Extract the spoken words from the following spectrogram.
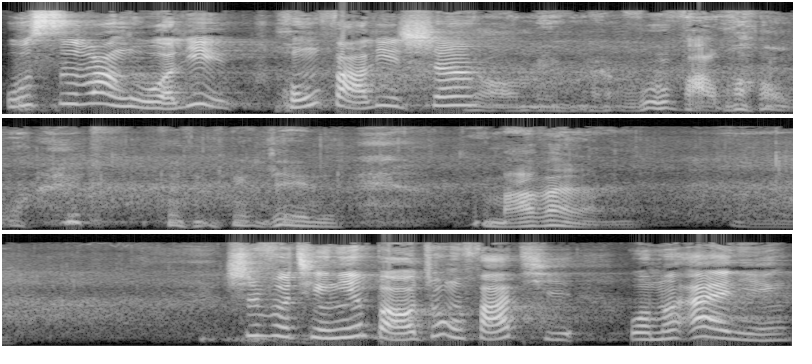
无私忘我立，弘法立身。要命了，无法忘我，这个麻烦了。师傅，请您保重法体，我们爱您。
